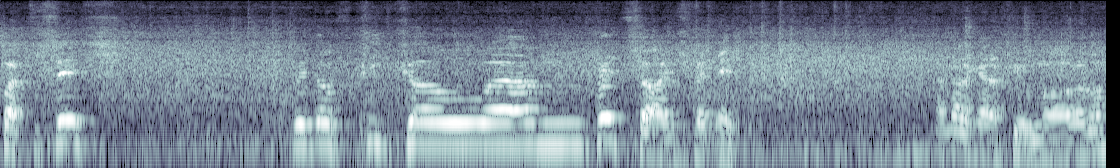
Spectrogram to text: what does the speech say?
purposes with those Peco um, bridge sides fitted. I've got to get a few more of them,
